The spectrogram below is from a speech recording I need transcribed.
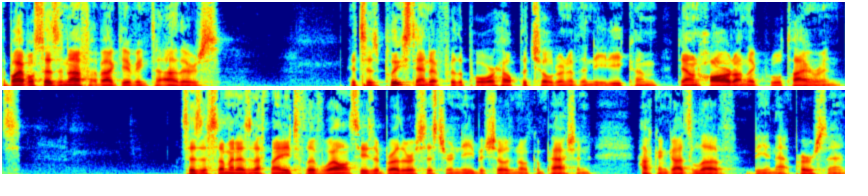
The Bible says enough about giving to others it says, Please stand up for the poor, help the children of the needy, come down hard on the cruel tyrants. It says, If someone has enough money to live well and sees a brother or sister in need but shows no compassion, how can God's love be in that person?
